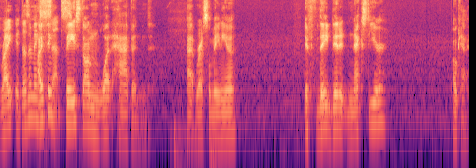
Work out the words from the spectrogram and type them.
right? It doesn't make I think sense. based on what happened at WrestleMania, if they did it next year, okay.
